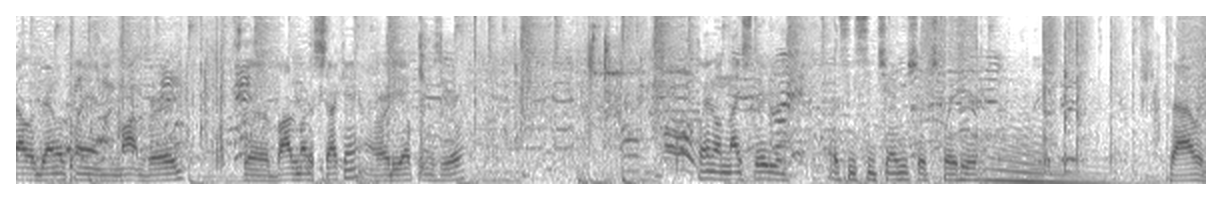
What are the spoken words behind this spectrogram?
Alabama, playing Mont Montverde. It's the bottom of the second. Already up 1-0. Playing on nice stadium. SEC championships played here. Valid.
